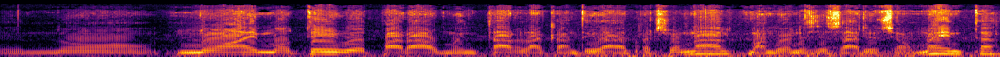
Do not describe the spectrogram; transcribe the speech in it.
Eh, no, no hay motivo para aumentar la cantidad de personal, cuando es necesario se aumenta.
